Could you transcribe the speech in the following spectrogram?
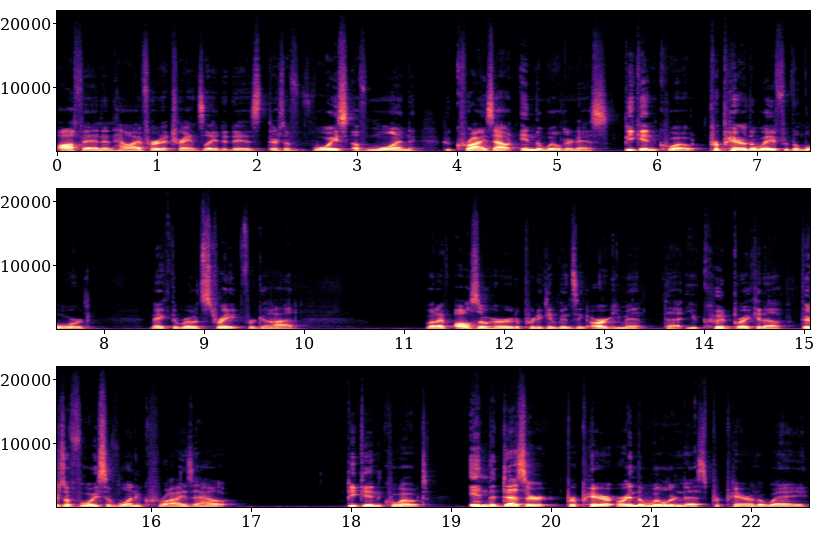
often, and how I've heard it translated is there's a voice of one who cries out in the wilderness, begin quote, prepare the way for the Lord, make the road straight for God. But I've also heard a pretty convincing argument that you could break it up. There's a voice of one who cries out, begin quote, in the desert, prepare, or in the wilderness, prepare the way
